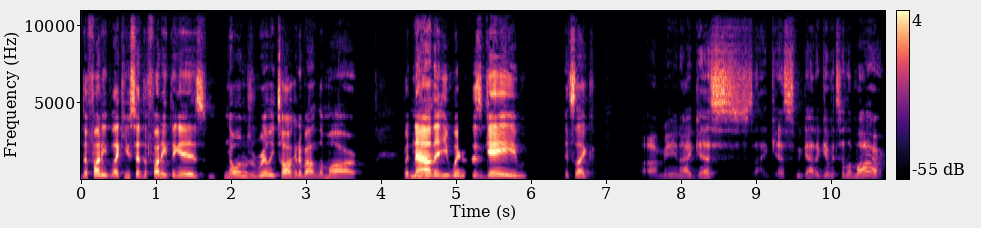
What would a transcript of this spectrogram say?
the funny, like you said, the funny thing is, no one was really talking about Lamar. But now Yeah. that he wins this game, it's like, I mean, I guess, I guess we got to give it to Lamar.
